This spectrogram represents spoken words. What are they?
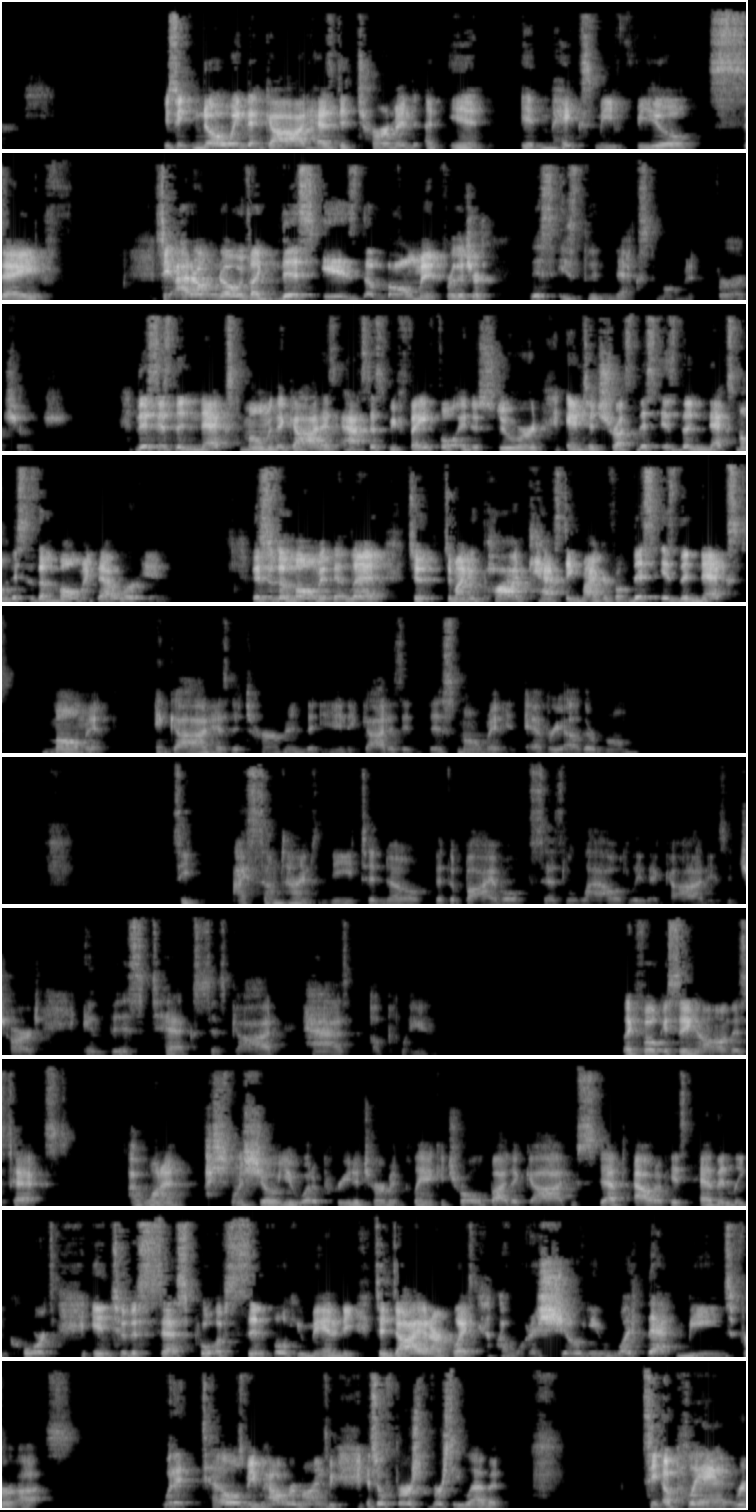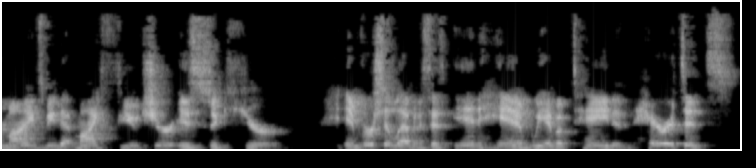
You see, knowing that God has determined an end, it makes me feel safe. See, I don't know if like this is the moment for the church. This is the next moment for our church. This is the next moment that God has asked us to be faithful and to steward and to trust. This is the next moment. This is the moment that we're in. This is the moment that led to, to my new podcasting microphone. This is the next moment. And God has determined the end, and God is in this moment and every other moment. See, I sometimes need to know that the Bible says loudly that God is in charge. And this text says God has a plan. Like focusing on this text, I want to, just want to show you what a predetermined plan controlled by the God who stepped out of his heavenly courts into the cesspool of sinful humanity to die in our place. I want to show you what that means for us what it tells me, how it reminds me. And so, first, verse 11. See, a plan reminds me that my future is secure. In verse 11, it says, In him we have obtained an inheritance,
